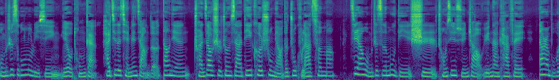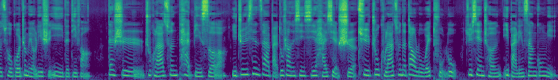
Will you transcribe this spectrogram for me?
我们这次公路旅行也有同感。还记得前面讲的当年传教士种下第一棵树苗的朱苦拉村吗？既然我们这次的目的是重新寻找云南咖啡，当然不会错过这么有历史意义的地方。但是朱苦拉村太闭塞了，以至于现在百度上的信息还显示，去朱苦拉村的道路为土路，距县城一百零三公里。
